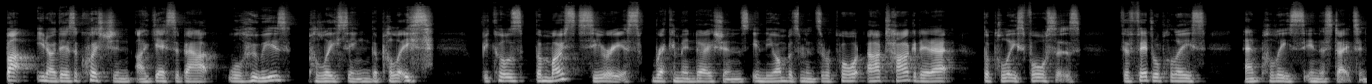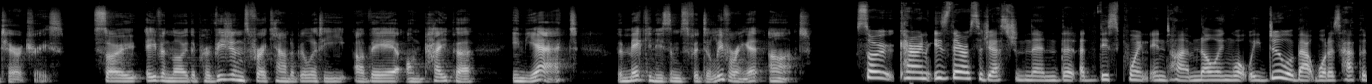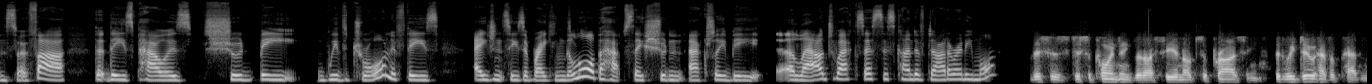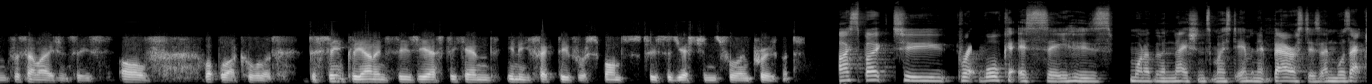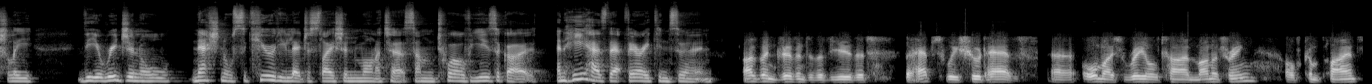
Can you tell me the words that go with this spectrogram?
But, you know, there's a question, I guess, about, well, who is policing the police? Because the most serious recommendations in the Ombudsman's report are targeted at the police forces, the federal police and police in the states and territories. So even though the provisions for accountability are there on paper in the Act, the mechanisms for delivering it aren't. So, Karen, is there a suggestion then that at this point in time, knowing what we do about what has happened so far, that these powers should be withdrawn if these agencies are breaking the law? Perhaps they shouldn't actually be allowed to access this kind of data anymore? This is disappointing, but I fear not surprising. But we do have a pattern for some agencies of, what will I call it, distinctly unenthusiastic and ineffective response to suggestions for improvement. I spoke to Bret Walker SC, who's one of the nation's most eminent barristers and was actually the original national security legislation monitor some 12 years ago. And he has that very concern. I've been driven to the view that perhaps we should have uh, almost real time monitoring of compliance,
